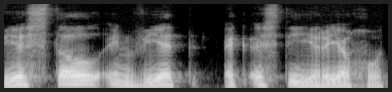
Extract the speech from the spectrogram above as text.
Wees stil en weet ek is die Here jou God.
